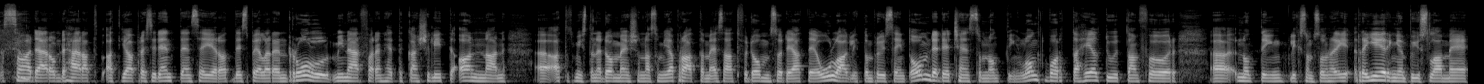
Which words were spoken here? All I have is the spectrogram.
sa där om det här att, att jag, presidenten, säger att det spelar en roll. Min erfarenhet är kanske lite annan. Att åtminstone de människorna som jag pratar med sa att för dem så det att det är olagligt, de bryr sig inte om det. Det känns som någonting långt borta, helt utanför. Uh, någonting liksom som regeringen pysslar med.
